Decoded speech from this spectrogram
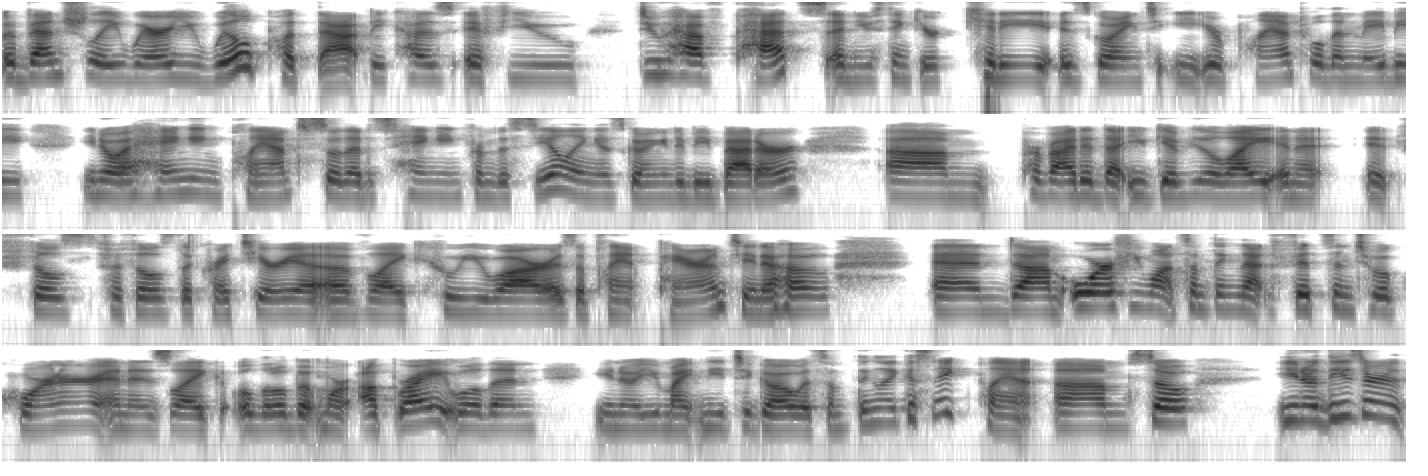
eventually where you will put that, because if you do have pets and you think your kitty is going to eat your plant, well, then maybe, you know, a hanging plant so that it's hanging from the ceiling is going to be better, um, provided that you give the light and it, it fills, fulfills the criteria of like who you are as a plant parent, you know. and um, or if you want something that fits into a corner and is like a little bit more upright well then you know you might need to go with something like a snake plant um, so you know these are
